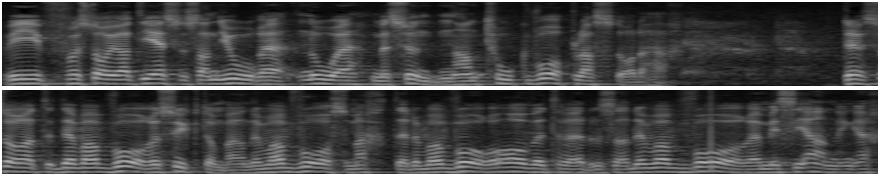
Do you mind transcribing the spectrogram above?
vi forstår jo at Jesus han gjorde noe med synden. Han tok vår plass, står det her. Det så at det var våre sykdommer, det var vår smerte, det var våre overtredelser, det var våre misgjerninger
